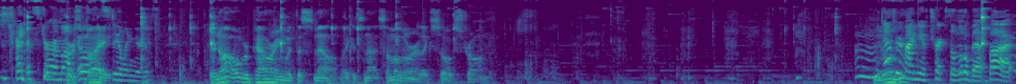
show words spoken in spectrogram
just trying to stir them up. First I wasn't bite. stealing yours. They're not overpowering with the smell. Like it's not. Some of them are like so strong. Mm. It does remind me of Trix a little bit, but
